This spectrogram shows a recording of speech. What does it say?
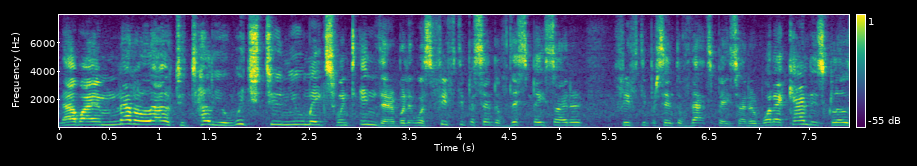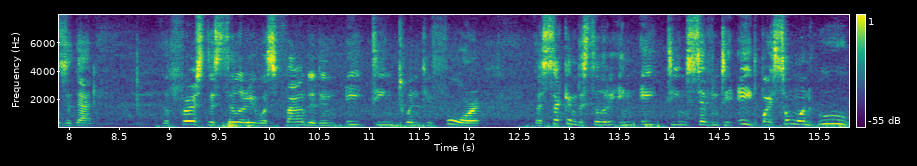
Now I am not allowed to tell you which two new makes went in there, but it was 50% of this Speysider, 50% of that Speysider. What I can disclose is that the first distillery was founded in 1824, the second distillery in 1878 by someone who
